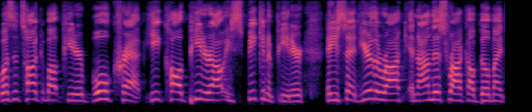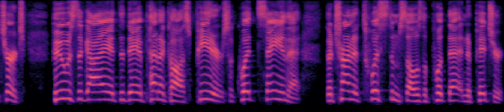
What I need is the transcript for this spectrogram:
Wasn't talking about Peter. Bull crap. He called Peter out. He's speaking to Peter. And he said, You're the rock, and on this rock, I'll build my church. Who was the guy at the day of Pentecost? Peter. So quit saying that. They're trying to twist themselves to put that in a picture.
